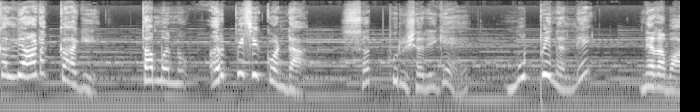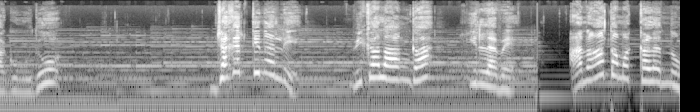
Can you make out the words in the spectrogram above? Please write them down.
ಕಲ್ಯಾಣಕ್ಕಾಗಿ ತಮ್ಮನ್ನು ಅರ್ಪಿಸಿಕೊಂಡ ಸತ್ಪುರುಷರಿಗೆ ಮುಪ್ಪಿನಲ್ಲಿ ನೆರವಾಗುವುದು. ಜಗತ್ತಿನಲ್ಲಿ ವಿಕಲಾಂಗ ಇಲ್ಲವೇ? ಅನಾಥ ಮಕ್ಕಳನ್ನು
